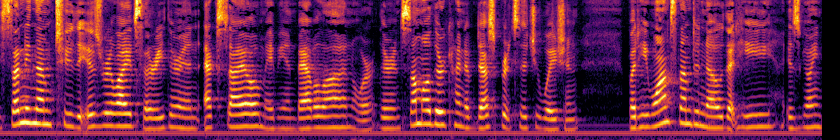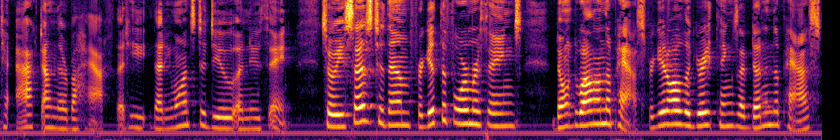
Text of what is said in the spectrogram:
sending them to the Israelites. They're either in exile, maybe in Babylon, or they're in some other kind of desperate situation. but he wants them to know that he is going to act on their behalf, that he, that he wants to do a new thing. So he says to them, Forget the former things, don't dwell on the past, forget all the great things I've done in the past.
